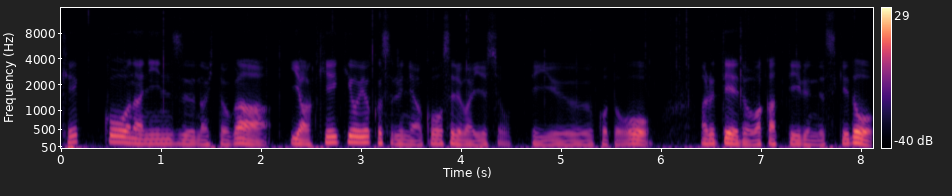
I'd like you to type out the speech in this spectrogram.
結構な人数の人がいや景気を良くするにはこうすればいいでしょうっていうことをある程度分かっているんですけど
